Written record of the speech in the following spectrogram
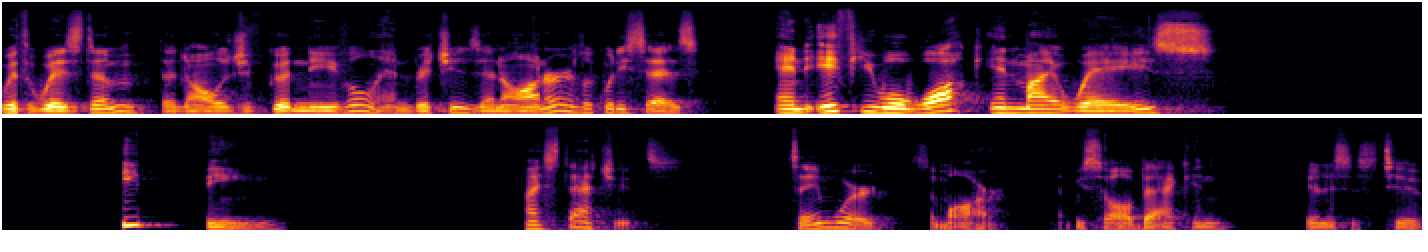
with wisdom, the knowledge of good and evil, and riches and honor, look what he says. And if you will walk in my ways, keeping my statutes. Same word, samar, that we saw back in Genesis 2.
